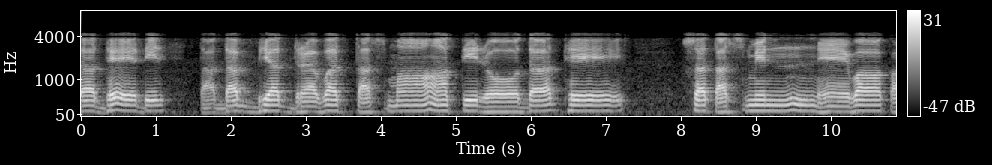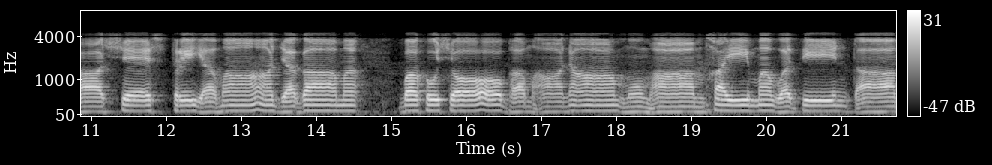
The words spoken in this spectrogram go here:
तथेति तदभ्यद्रवत्तस्मात्तिरोदधे स तस्मिन्नेवाकाश्ये स्त्रियमाजगाम बहुशोभमानामुमां हैमवतीं तां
